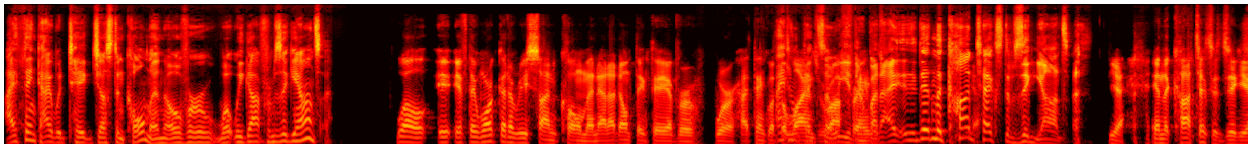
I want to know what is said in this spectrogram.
I think I would take Justin Coleman over what we got from Ziggy. Well, if they weren't going to re-sign Coleman, and I don't think they ever were, I think what the Lions so were offering, either, but I, in the context yeah. of Ziggy. Yeah, in the context of Ziggy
